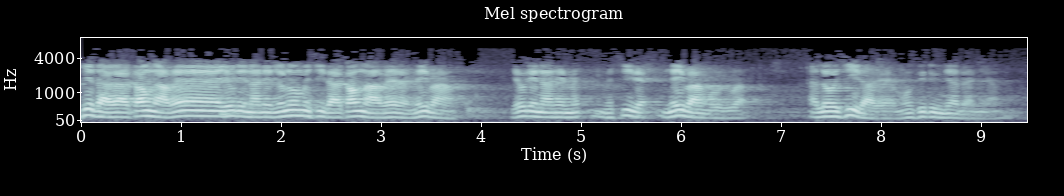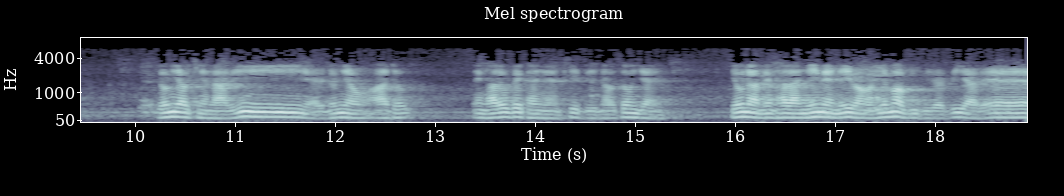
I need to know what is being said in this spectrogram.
ဖြစ်တာကကောင်းတာပဲရုပ်တင်တာလေးလုံးလုံးမရှိတာကောင်းတာပဲတဲ့နိဗ္ဗာန်ရုပ်တင်တာနဲ့မရှိတဲ့နိဗ္ဗာန်ကိုသူကအလိုရှိတာလေမုံစိတုမြတ်တဲ့ညာလုံးမြောက်ချင်လာပြီတဲ့လုံးမြောက်အာထုသင်္ခါရုပ္ပခဏ်ဉာဏ်ဖြစ်ပြီးနောက်ဆုံးကျရင်ယုံနာသင်္ခါရငြိမ်းတဲ့နိဗ္ဗာန်ကိုမျက်မှောက်ပြုပြီးတော့သိရတယ်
